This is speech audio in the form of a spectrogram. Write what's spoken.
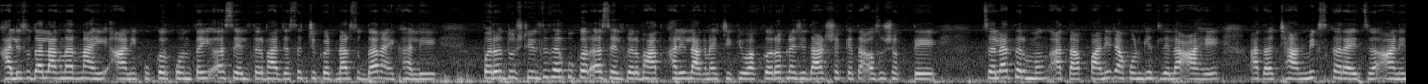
खालीसुद्धा लागणार नाही आणि कुकर कोणताही असेल तर भात जास्त चिकटणारसुद्धा नाही खाली. परंतु स्टीलचं जर कुकर असेल तर भात खाली लागण्याची किंवा करपण्याची दाट शक्यता असू शकते. चला तर मग आता पाणी टाकून घेतलेलं आहे. आता छान मिक्स करायचं आणि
